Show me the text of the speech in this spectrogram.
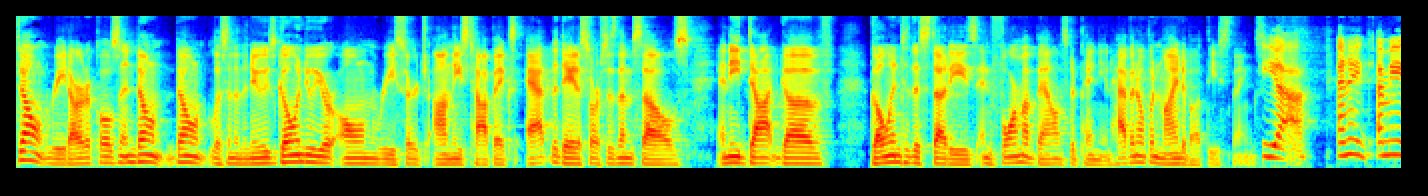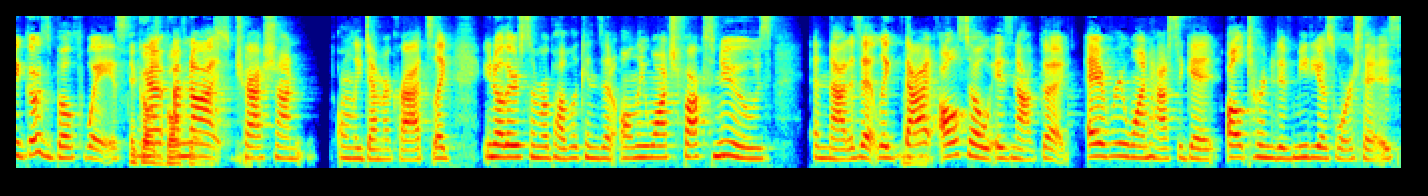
don't read articles and don't don't listen to the news. Go and do your own research on these topics at the data sources themselves. Any .gov. Go into the studies and form a balanced opinion. Have an open mind about these things. Yeah. And it, I mean, it goes both ways. It goes I- both I'm not trash on only Democrats. Like, you know, there's some Republicans that only watch Fox News and that is it. Like, uh-huh. that also is not good. Everyone has to get alternative media sources.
